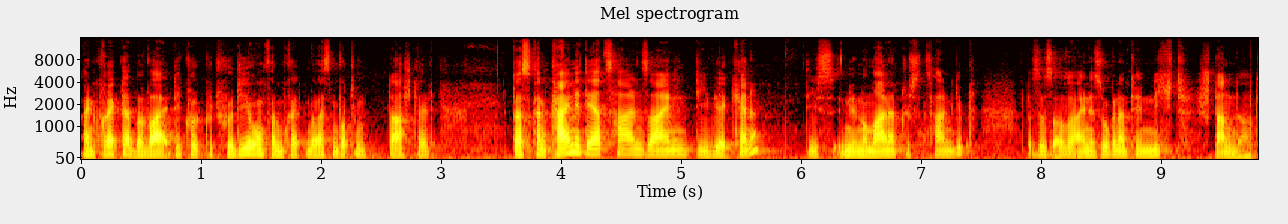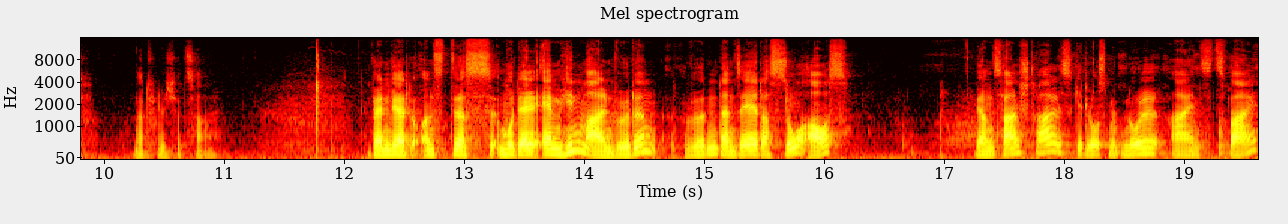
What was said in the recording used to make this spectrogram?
ein korrekter Beweis, die Kodierung von einem korrekten Beweis von Bottom darstellt, das kann keine der Zahlen sein, die wir kennen, die es in den normalen natürlichen Zahlen gibt. Das ist also eine sogenannte nicht-standard natürliche Zahl. Wenn wir uns das Modell m hinmalen würden, würden, dann sähe das so aus. Wir haben einen Zahlenstrahl, es geht los mit 0, 1, 2.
